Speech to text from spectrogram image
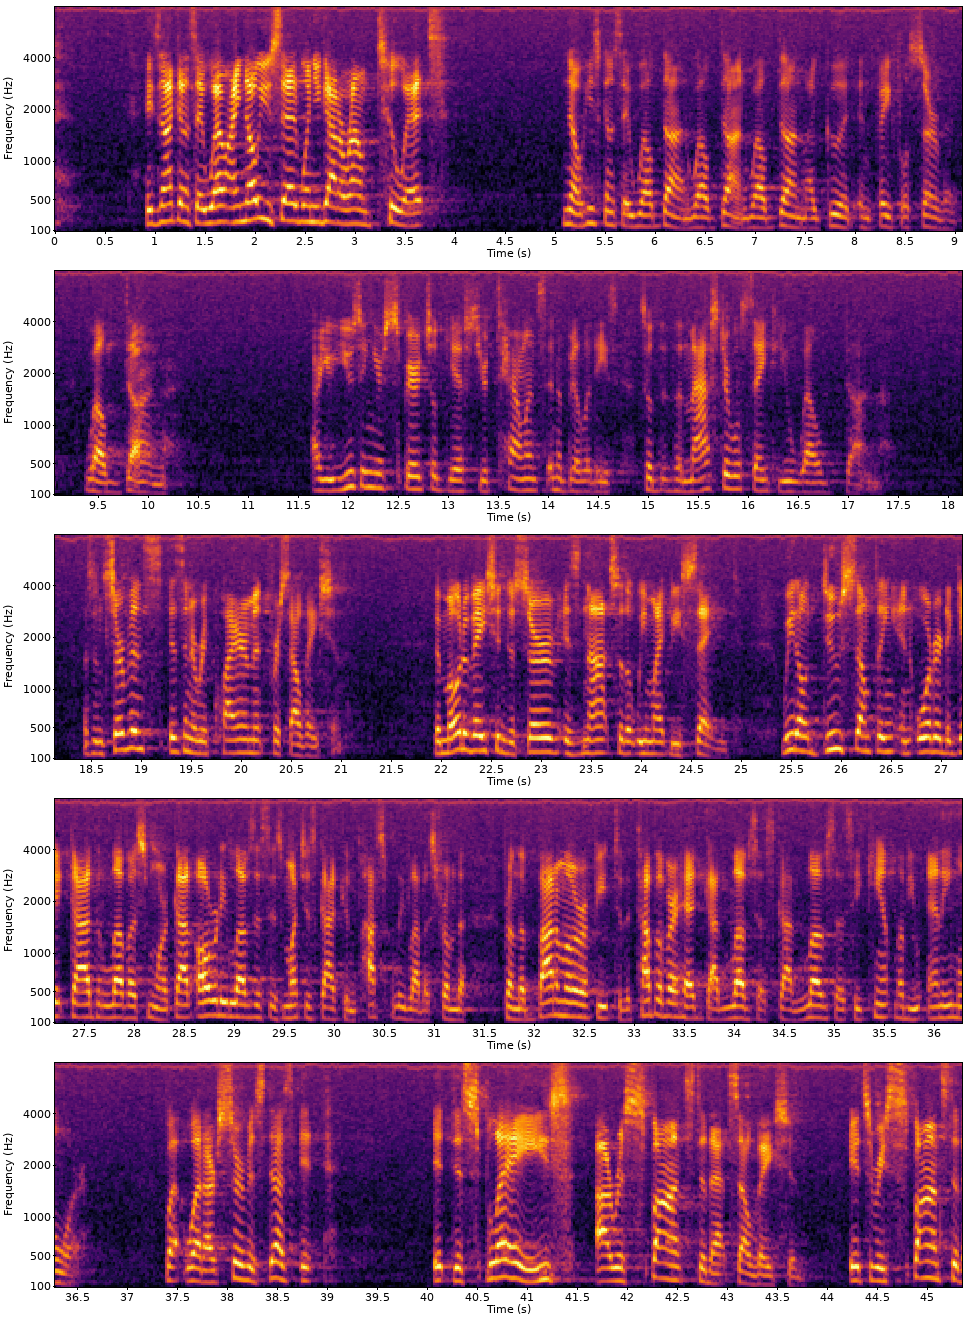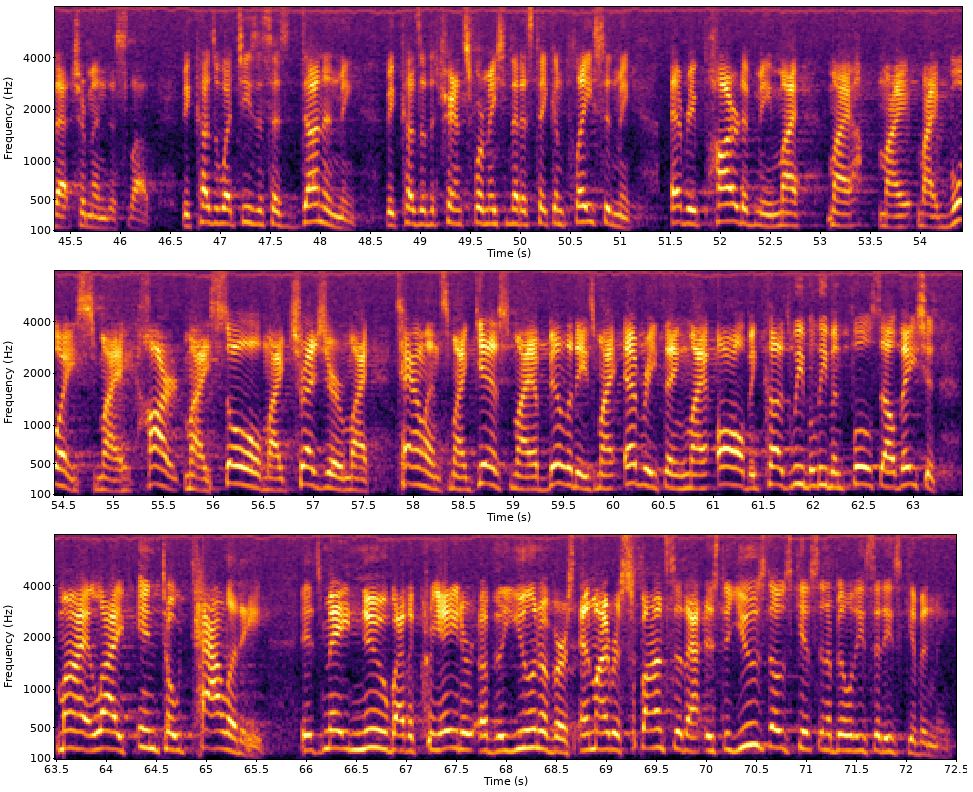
He's not going to say, well, I know you said when you got around to it. No, he's going to say, well done, well done, well done, my good and faithful servant. Well done. Are you using your spiritual gifts, your talents, and abilities so that the master will say to you, Well done? Listen, servants isn't a requirement for salvation. The motivation to serve is not so that we might be saved. We don't do something in order to get God to love us more. God already loves us as much as God can possibly love us. From the, from the bottom of our feet to the top of our head, God loves us. God loves us. He can't love you anymore. But what our service does, it, it displays our response to that salvation. It's a response to that tremendous love. Because of what Jesus has done in me, because of the transformation that has taken place in me, every part of me, my, my, my, my voice, my heart, my soul, my treasure, my talents, my gifts, my abilities, my everything, my all, because we believe in full salvation, my life in totality is made new by the creator of the universe. And my response to that is to use those gifts and abilities that he's given me.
